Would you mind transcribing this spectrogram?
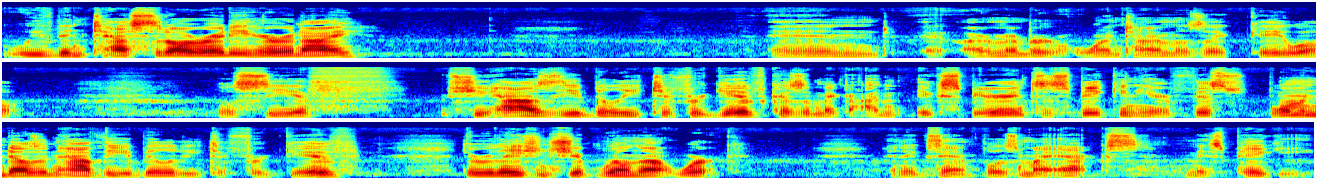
we've been tested already, her and I. And I remember one time I was like, okay, well, we'll see if she has the ability to forgive because I'm like I'm experienced speaking here. If this woman doesn't have the ability to forgive, the relationship will not work. An example is my ex, Miss Peggy,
